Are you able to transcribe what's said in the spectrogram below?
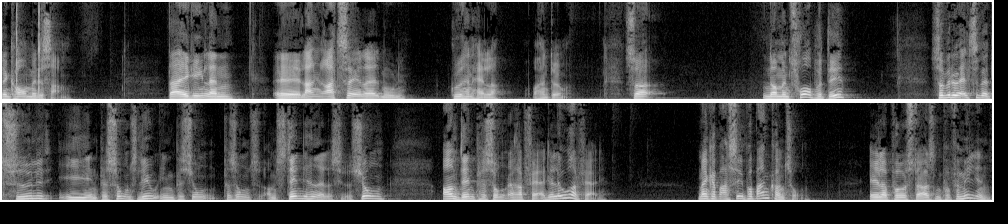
den kommer med det samme. Der er ikke en eller anden øh, lang retssag eller alt muligt. Gud han handler, og han dømmer. Så når man tror på det, så vil det jo altid være tydeligt i en persons liv, i en person, persons omstændighed eller situation, om den person er retfærdig eller uretfærdig. Man kan bare se på bankkontoen, eller på størrelsen på familien,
